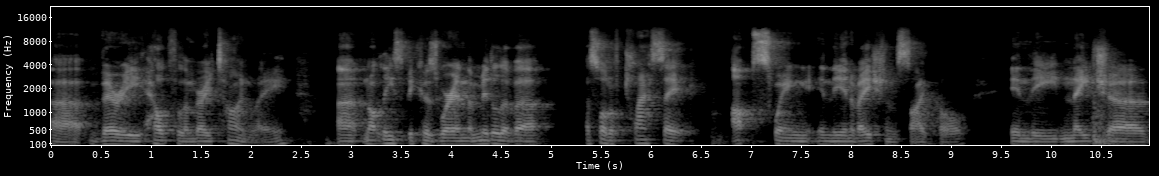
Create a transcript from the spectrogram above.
uh, very helpful and very timely, uh, not least because we're in the middle of a, a, sort of classic upswing in the innovation cycle in the nature,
